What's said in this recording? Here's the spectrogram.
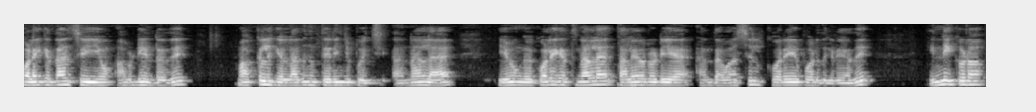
குலைக்க தான் செய்யும் அப்படின்றது மக்களுக்கு எல்லாத்துக்கும் தெரிஞ்சு போச்சு. அதனால இவங்க கொலைக்கிறதுனால தலைவருடைய அந்த வசூல் குறைய போறது கிடையாது. இன்னைக்கு கூட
